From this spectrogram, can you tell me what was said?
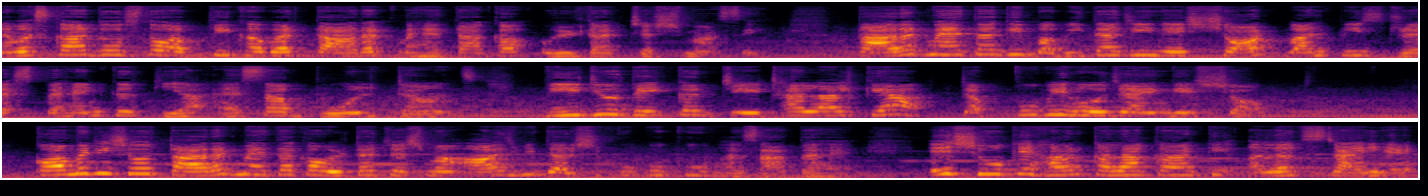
नमस्कार दोस्तों, आपकी खबर तारक मेहता का उल्टा चश्मा से। तारक मेहता की बबीता जी ने शॉर्ट वन पीस ड्रेस पहनकर किया ऐसा बोल्ड डांस वीडियो देखकर जेठालाल क्या टप्पू भी हो जाएँगे shock comedy show Taarak Mehta Ka Ooltah Chashmah आज भी दर्शकों को खूब हंसाता है। इस शो के हर कलाकार की अलग स्टाइल है,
